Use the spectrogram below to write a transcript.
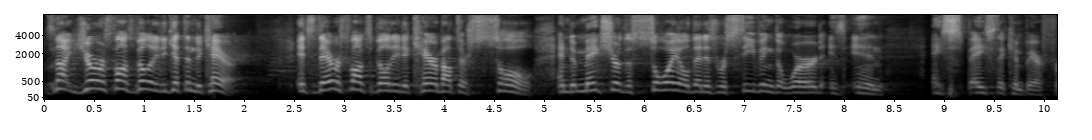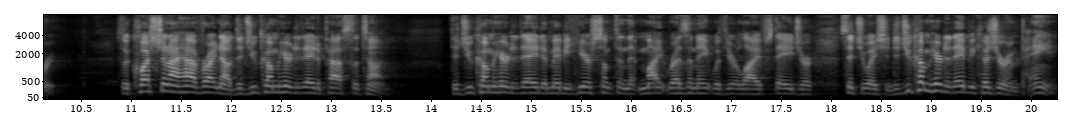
it's not your responsibility to get them to care. It's their responsibility to care about their soul and to make sure the soil that is receiving the word is in a space that can bear fruit. So, the question I have right now did you come here today to pass the time? Did you come here today to maybe hear something that might resonate with your life stage or situation? Did you come here today because you're in pain?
